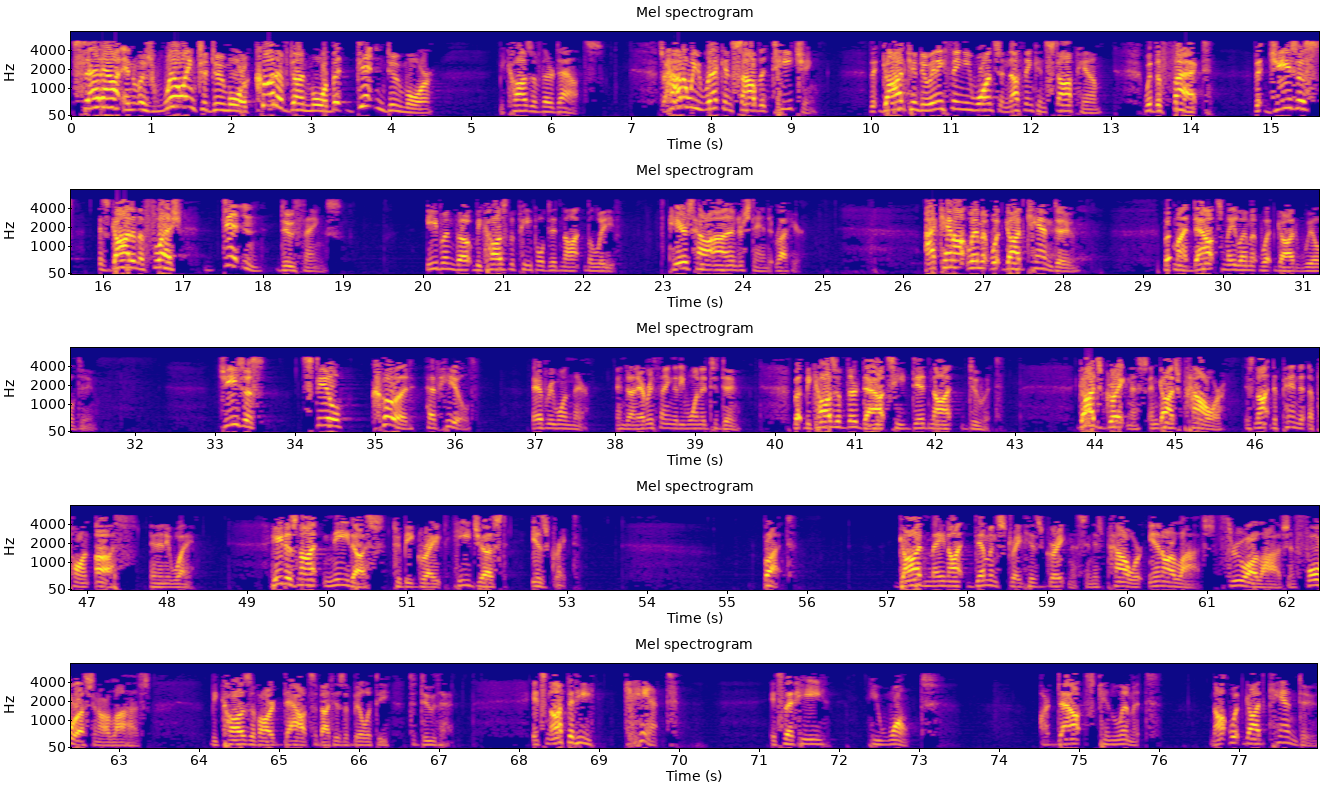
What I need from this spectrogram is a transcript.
set out and was willing to do more, could have done more, but didn't do more because of their doubts. So how do we reconcile the teaching that God can do anything He wants and nothing can stop Him with the fact that Jesus, as God in the flesh, didn't do things, even though, because the people did not believe? Here's how I understand it right here. I cannot limit what God can do, but my doubts may limit what God will do. Jesus still could have healed everyone there and done everything that he wanted to do. But because of their doubts, he did not do it. God's greatness and God's power is not dependent upon us in any way. He does not need us to be great. He just is great. But God may not demonstrate His greatness and His power in our lives, through our lives, and for us in our lives because of our doubts about His ability to do that. It's not that He can't, it's that He, He won't. Our doubts can limit not what God can do,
